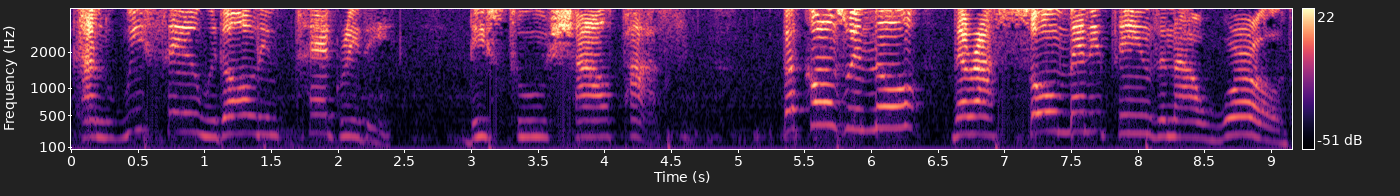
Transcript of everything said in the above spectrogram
Can we say with all integrity, these too shall pass? Because we know there are so many things in our world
